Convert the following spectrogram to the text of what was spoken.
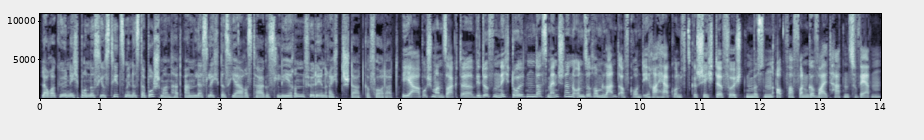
Laura König, Bundesjustizminister Buschmann hat anlässlich des Jahrestages Lehren für den Rechtsstaat gefordert. Ja, Buschmann sagte, wir dürfen nicht dulden, dass Menschen in unserem Land aufgrund ihrer Herkunftsgeschichte fürchten müssen, Opfer von Gewalttaten zu werden.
